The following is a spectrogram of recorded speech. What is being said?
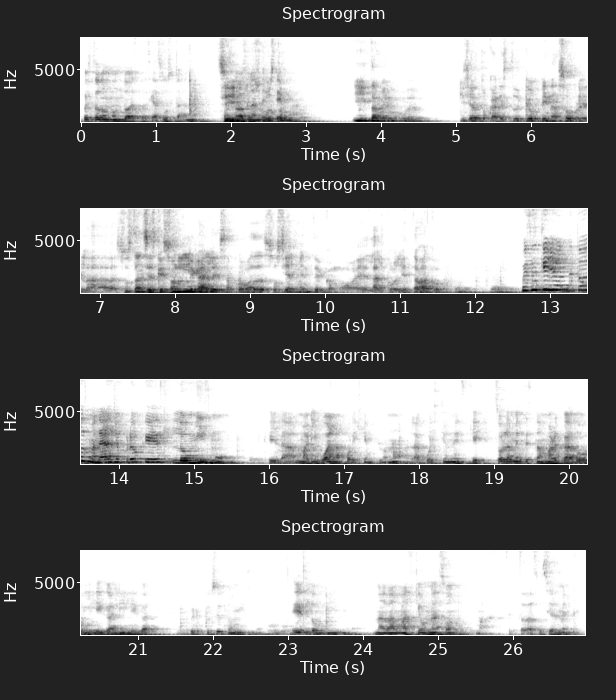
pues todo el mundo hasta se asusta, ¿no? Sí, Cuando hablan del tema. Y también, eh, quisiera tocar esto. ¿Qué opinas sobre las sustancias que son legales, aprobadas socialmente, como el alcohol y el tabaco? Pues es que yo, de todas maneras, yo creo que es lo mismo que la marihuana, por ejemplo, ¿no? La cuestión es que solamente está marcado ilegal, ilegal, pero pues es lo mismo, es lo mismo, nada más que unas son más aceptadas socialmente.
